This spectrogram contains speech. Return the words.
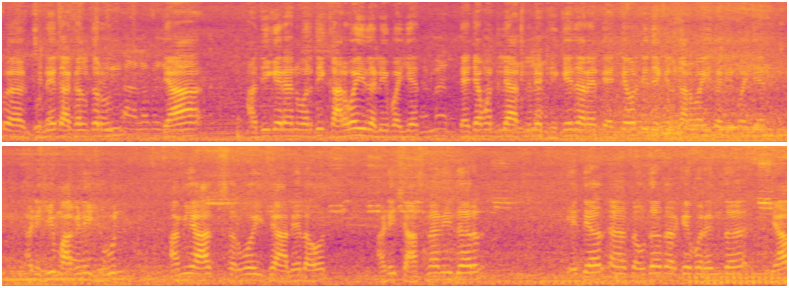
प- गुन्हे दाखल करून त्या अधिकाऱ्यांवरती कारवाई झाली पाहिजेत. त्याच्यामधले असलेले ठेकेदार आहेत त्यांच्यावरती देखील कारवाई झाली पाहिजे. आणि ही मागणी घेऊन आम्ही आज सर्व इथे आलेलो आहोत. आणि शासनाने जर येत्या चौदा तारखेपर्यंत या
